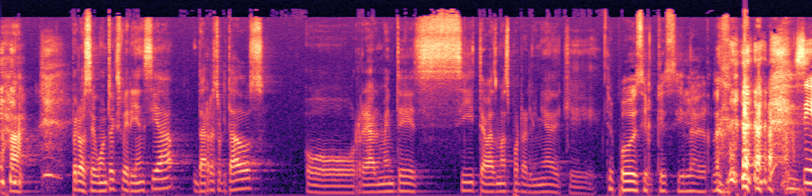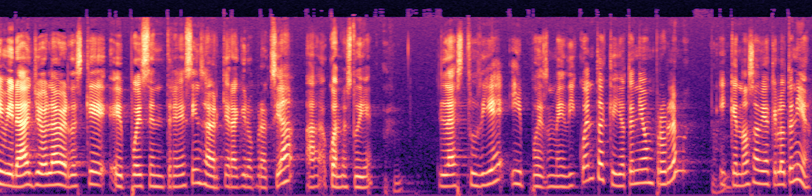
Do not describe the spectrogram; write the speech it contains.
Ajá. Pero según tu experiencia, ¿da resultados o realmente sí te vas más por la línea de que... Yo puedo decir que sí, la verdad. Sí, mira, yo la verdad es que eh, pues entré sin saber que era quiropraxia ah, cuando estudié. La estudié y pues me di cuenta que yo tenía un problema y que no sabía que lo tenía.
